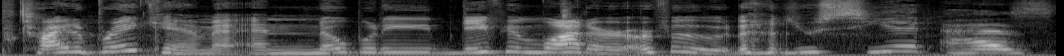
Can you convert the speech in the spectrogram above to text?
try to break him and nobody gave him water or food. you see it as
